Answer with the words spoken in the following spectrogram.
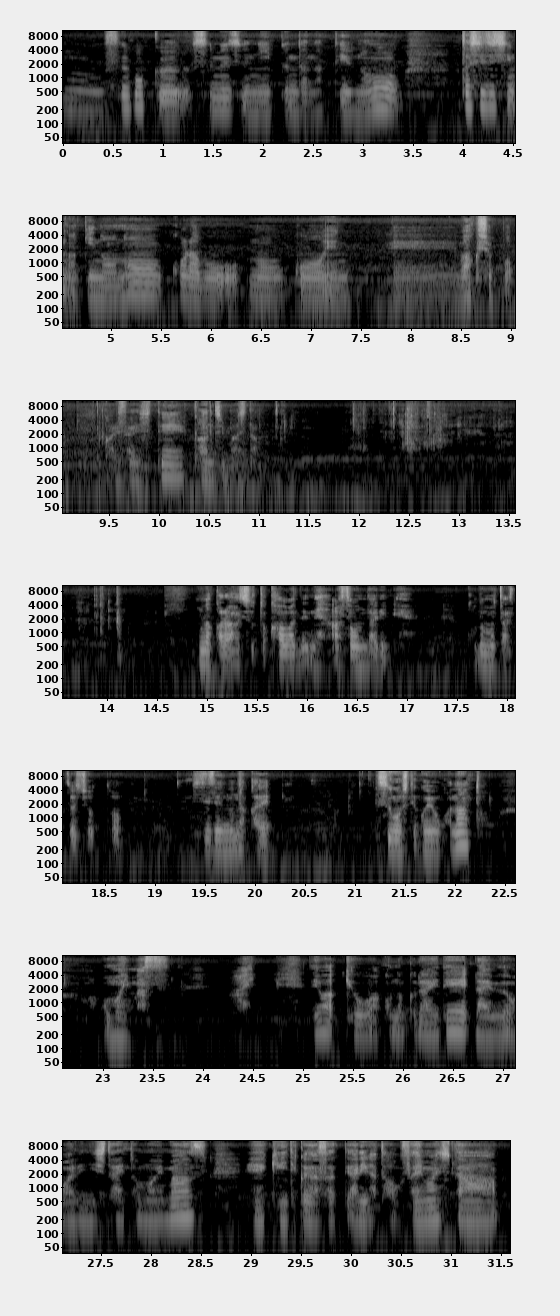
うん、すごくスムーズにいくんだなっていうのを、私自身が昨日のコラボの講演、えー、ワークショップを開催して感じました。今からちょっと川でね、遊んだり、子供たちとちょっと自然の中で過ごしてこようかなと思います。はい。では今日はこのくらいでライブ終わりにしたいと思います。えー、聞いてくださってありがとうございました。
